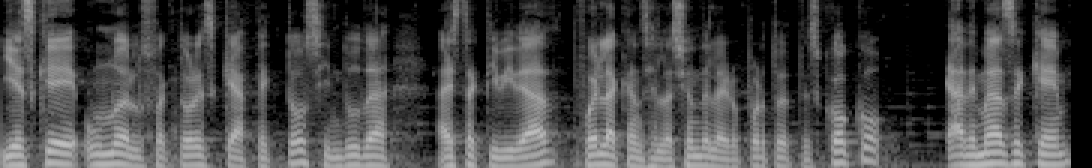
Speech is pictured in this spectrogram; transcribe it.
y es que uno de los factores que afectó sin duda a esta actividad fue la cancelación del aeropuerto de Texcoco, además de que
